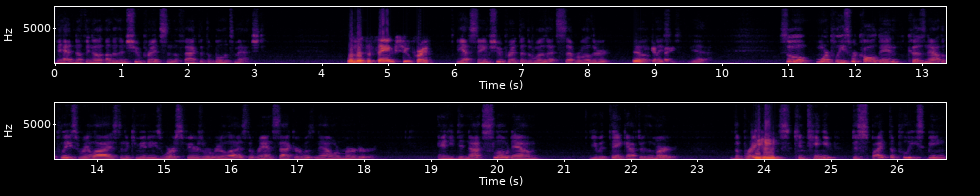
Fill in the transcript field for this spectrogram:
They had nothing other than shoe prints and the fact that the bullets matched. Was it the same shoe print? Yeah, same shoe print that there was at several other uh, places. Yeah. So more police were called in because now the police realized, and the community's worst fears were realized, the ransacker was now a murderer, and he did not slow down. You would think after the murder, the break-ins continued despite the police being.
